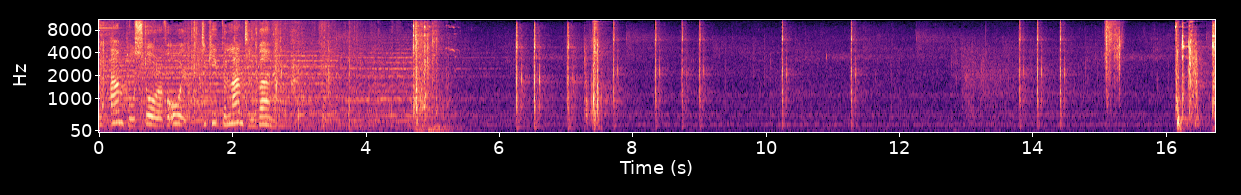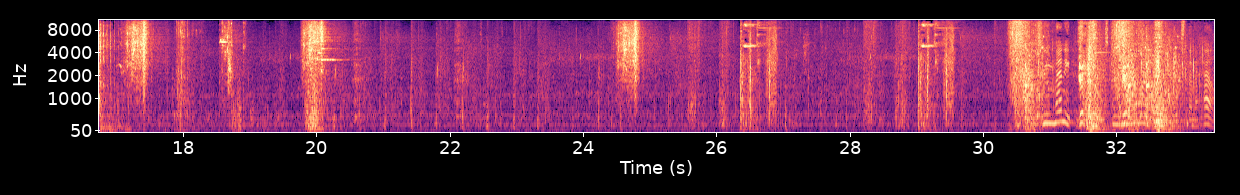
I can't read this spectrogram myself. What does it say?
an ample store of oil to keep the lantern burning. Many possessions can be more dangerous than a hell.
